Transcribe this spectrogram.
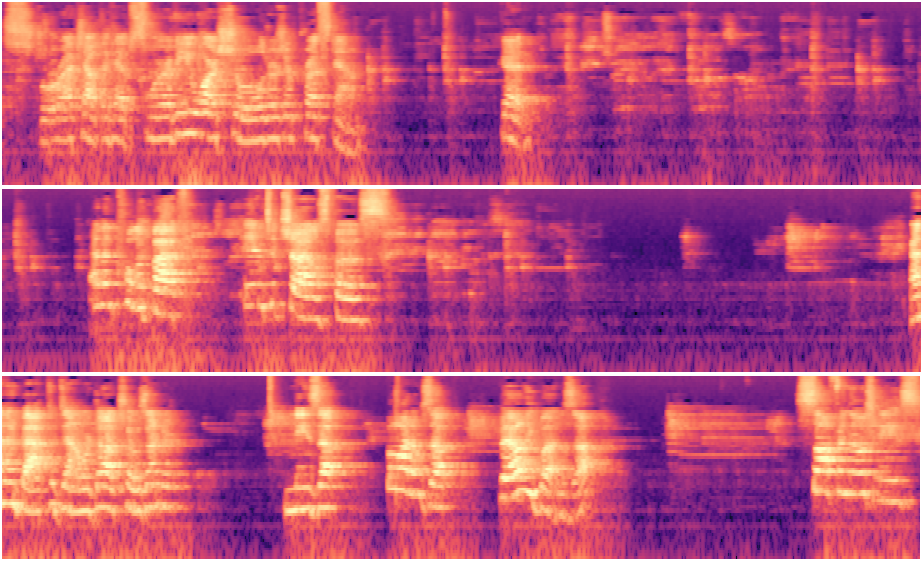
stretch out the hips. Wherever you are, shoulders are pressed down. Good. And then pull it back into child's pose. And then back to downward dog, toes under. Knees up, bottoms up, belly buttons up. Soften those knees.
